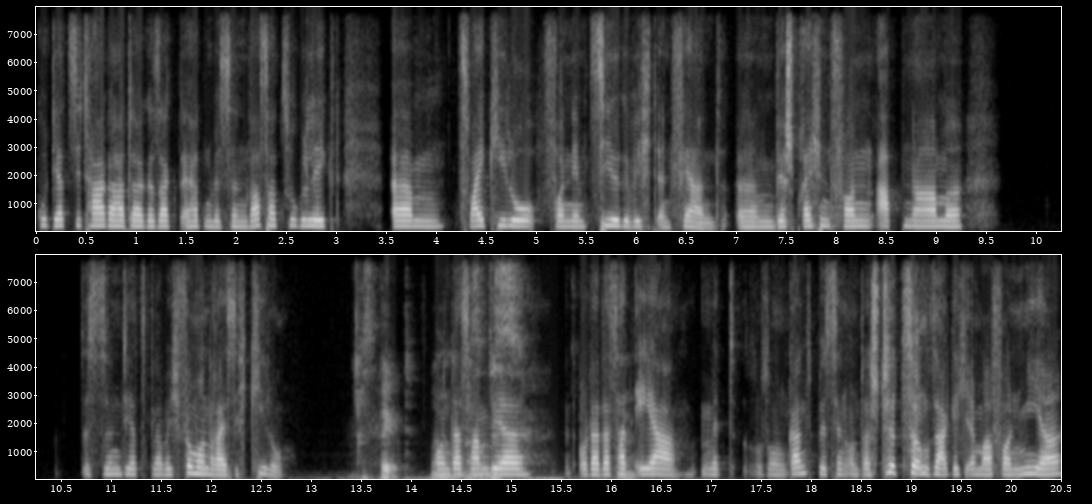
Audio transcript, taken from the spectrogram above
gut, jetzt die Tage hat er gesagt, er hat ein bisschen Wasser zugelegt, ähm, zwei Kilo von dem Zielgewicht entfernt. Ähm, wir sprechen von Abnahme, das sind jetzt, glaube ich, 35 Kilo. Respekt. Ja, und das also haben das, wir, oder das hat ja. er mit so ein ganz bisschen Unterstützung, sage ich immer, von mir.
